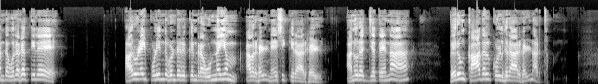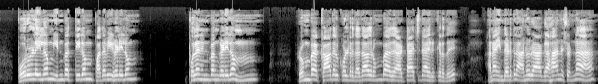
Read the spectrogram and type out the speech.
அந்த உலகத்திலே அருளை பொழிந்து கொண்டிருக்கின்ற உன்னையும் அவர்கள் நேசிக்கிறார்கள். அனுரஜத்தைன்னா பெரும் காதல் கொள்கிறார்கள்னு அர்த்தம். பொருளிலும் இன்பத்திலும் பதவிகளிலும் புலனின்பங்களிலும் ரொம்ப காதல் கொள்வது அதாவது ரொம்ப அது அட்டாச்சாக இருக்கிறது. ஆனால் இந்த இடத்துல அனுராகான்னு சொன்னால்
